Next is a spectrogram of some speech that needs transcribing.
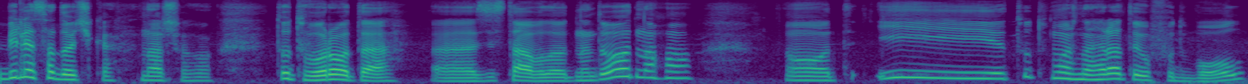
біля садочка нашого. Тут ворота е, зіставили одне до одного. От, і тут можна грати у футбол.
